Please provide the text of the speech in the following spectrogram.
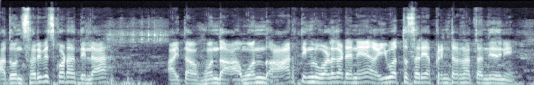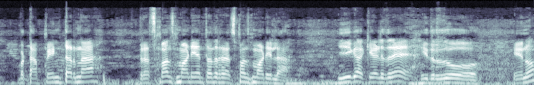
ಅದೊಂದು ಸರ್ವಿಸ್ ಕೊಡೋದಿಲ್ಲ. ಆಯಿತಾ? ಒಂದು ಒಂದು ಆರು ತಿಂಗಳು ಒಳಗಡೆ ಐವತ್ತು ಸರಿ ಆ ಪ್ರಿಂಟರ್ನ ತಂದಿದ್ದೀನಿ. ಬಟ್ ಆ ಪ್ರಿಂಟರ್ನ ರೆಸ್ಪಾನ್ಸ್ ಮಾಡಿ ಅಂತಂದರೆ ರೆಸ್ಪಾನ್ಸ್ ಮಾಡಿಲ್ಲ. ಈಗ ಕೇಳಿದ್ರೆ ಇದ್ರದ್ದು ಏನು?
